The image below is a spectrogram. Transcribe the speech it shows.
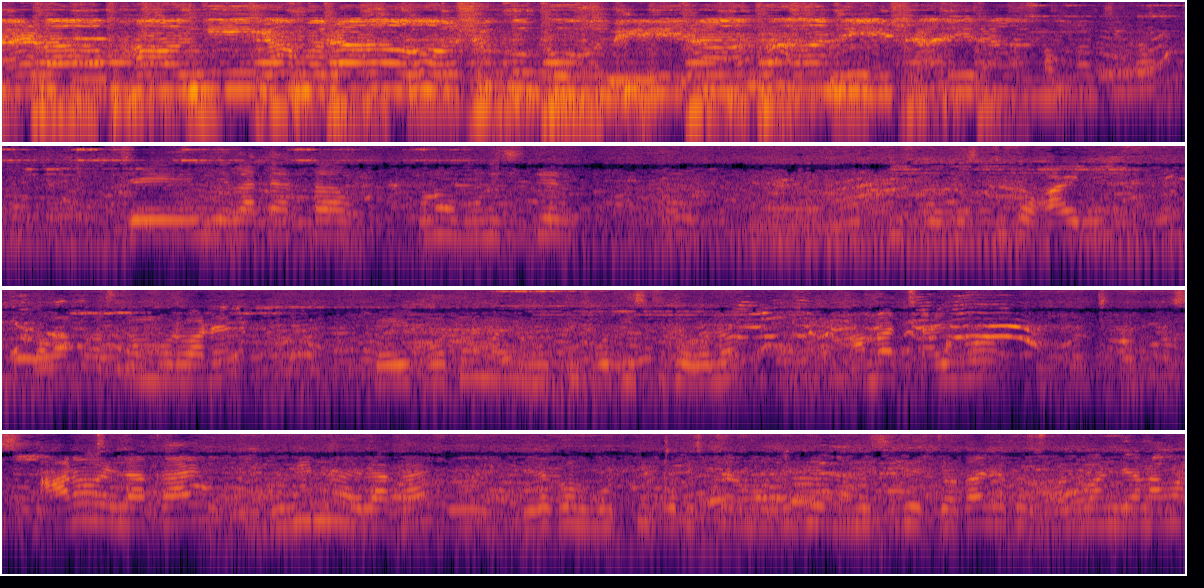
বেড়া ভাঙি আমরা স্বপ্ন ছিল যে এই এলাকায় একটা কোনো মনীষীদের মূর্তি প্রতিষ্ঠিত হয়নি। তখন দশ নম্বর ওয়ার্ডে তো এই প্রথম এই মূর্তি প্রতিষ্ঠিত হলো। আমরা চাইব আরও এলাকায়, বিভিন্ন এলাকায় এরকম মূর্তি প্রতিষ্ঠার মধ্যে দিয়ে মনীষীদের যথাযথ সম্মান জানানো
